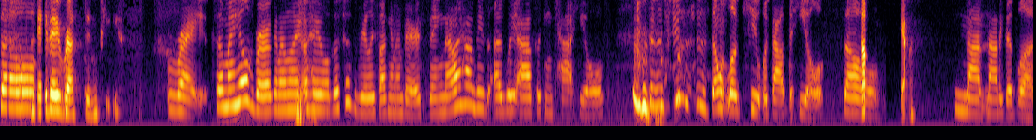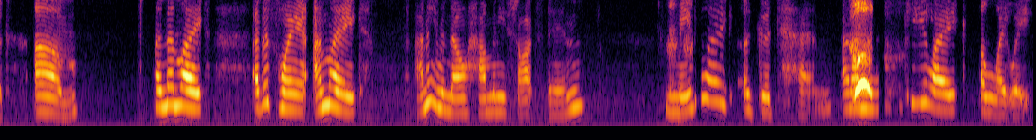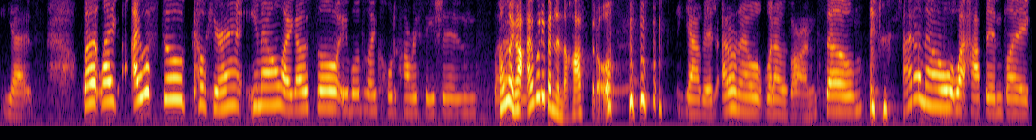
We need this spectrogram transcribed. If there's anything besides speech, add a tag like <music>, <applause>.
So <laughs> may they rest in peace. Right. So my heels broke, and I'm like, okay, well, this is really fucking embarrassing. Now I have these ugly ass looking cat heels because the <laughs> shoes just don't look cute without the heels. So oh, yeah, not not a good look. Um, and then like at this point, I'm like, I don't even know how many shots in. Maybe like a good ten, and <gasps> I'm like a lightweight, yes. But like I was still coherent, you know, like I was still able to like hold conversations. Oh my god, I would have been in the hospital. <laughs> yeah, bitch. I don't know what I was on. So <laughs> I don't know what happened. Like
